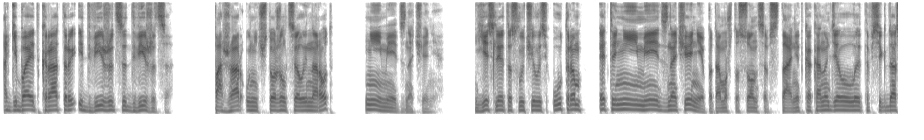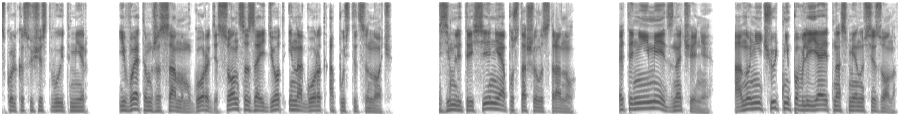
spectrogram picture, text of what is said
огибает кратеры и движется, движется. Пожар уничтожил целый народ? Не имеет значения. Если это случилось утром, это не имеет значения, потому что солнце встанет, как оно делало это всегда, сколько существует мир, и в этом же самом городе солнце зайдет, и на город опустится ночь. Землетрясение опустошило страну. Это не имеет значения. Оно ничуть не повлияет на смену сезонов.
